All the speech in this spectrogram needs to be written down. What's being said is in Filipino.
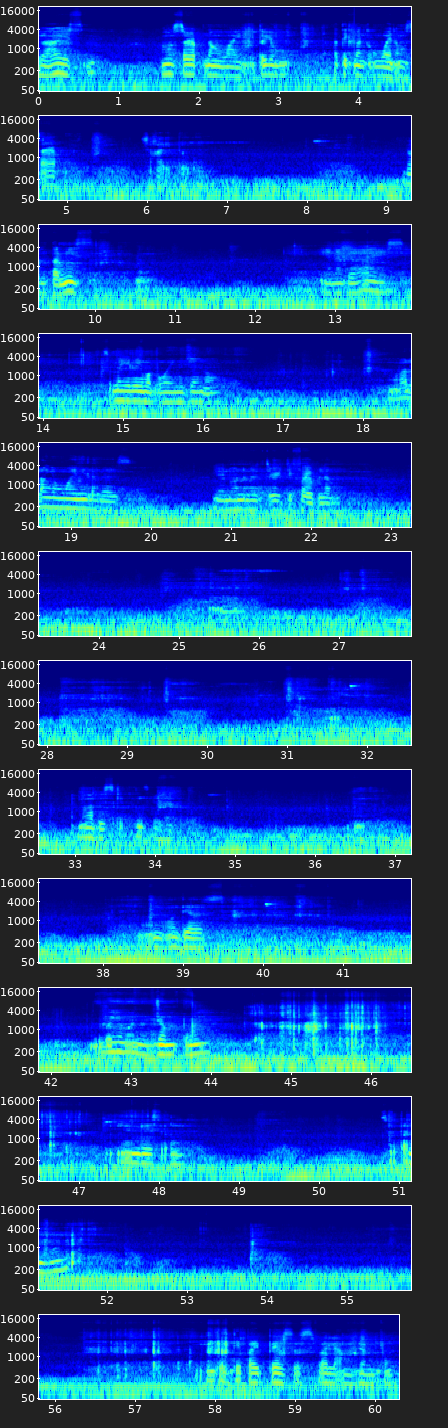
Guys, ang sarap ng wine. Ito yung natikman kong wine. Ang sarap. Tsaka ito. Ibang tamis. Yan na guys. So mahilig mag-wine dyan oh. Mura lang yung wine nila guys. Yan, 135 lang. Mga biscuit din sila. Mga noodles. Iba yung ano, jampong. Yan guys, oh. Sa panahon. Yung 25 pesos wala ang jampong.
